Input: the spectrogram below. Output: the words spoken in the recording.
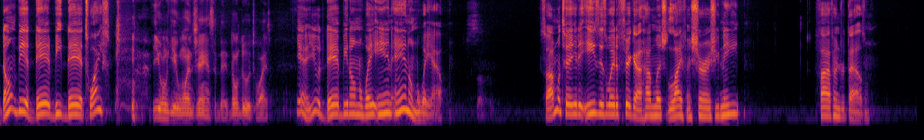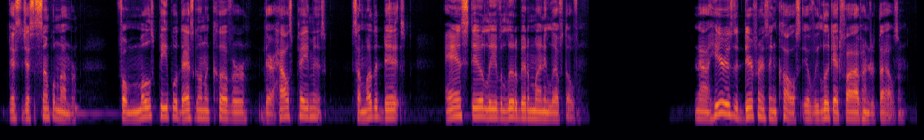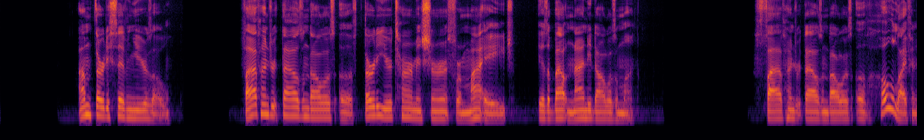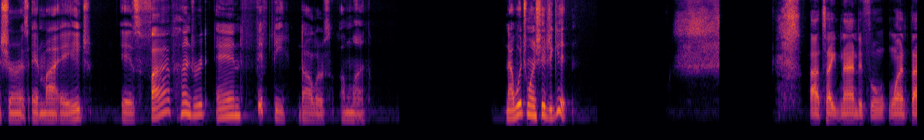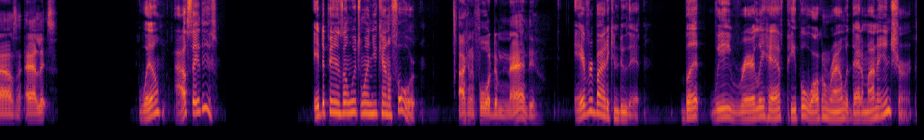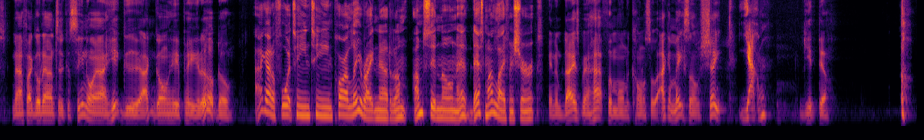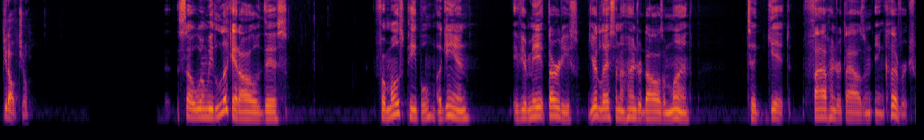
Don't be a deadbeat dad twice. You only get one chance at that. Don't do it twice. Yeah, you a deadbeat on the way in and on the way out. So I'm gonna tell you the easiest way to figure out how much life insurance you need. Five hundred thousand. That's just a simple number. For most people, that's gonna cover their house payments, some other debts, and still leave a little bit of money left over. Now, here is the difference in cost if we look at 500,000. I'm 37 years old. $500,000 of 30 year term insurance for my age is about $90 a month. $500,000 of whole life insurance at my age is $550 a month. Now, which one should you get? I take ninety for one thousand Alex. Well, I'll say this. It depends on which one you can afford. I can afford them ninety. Everybody can do that. But we rarely have people walking around with that amount of insurance. Now, if I go down to the casino and I hit good, I can go ahead and pay it up though. I got a 14 team parlay right now that I'm I'm sitting on. That that's my life insurance. And them dice been hot for me on the corner, so I can make some shake. Yeah. Get there. Get off, Joe. So when we look at all of this, for most people, again, if you're mid 30s, you're less than $100 a month to get 500,000 in coverage.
